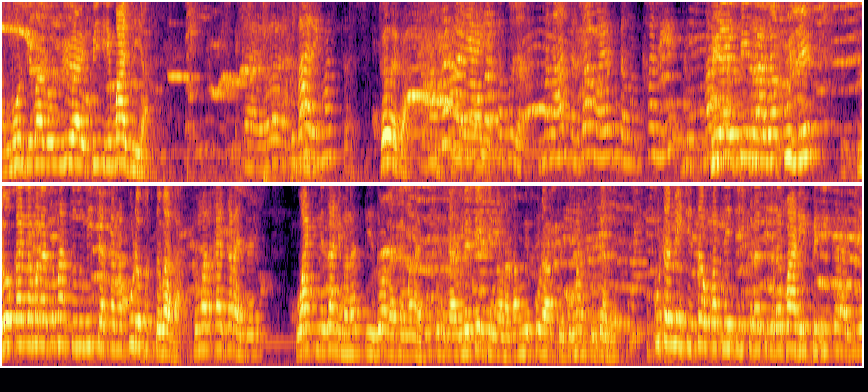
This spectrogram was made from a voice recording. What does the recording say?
आणि मोठी बाजू व्ही आय पी ही माझी या मस्त. कळलं का? सकाळी पण बरं का पूजा मला अशा जांभळ्या येत होत्या म्हणून खाली व्ही आय पी जागा पुढली लोकांना म्हणायचं मागचं तुम्ही विचार करा पुढं फक्त बघा. तुम्हाला काय करायचंय? वाटणे झाली म्हणा ती दोघात आहे म्हणायचं. तुम्ही काय लय टेन्शन घेऊ नका मी पुढं असतो ते मागचं त्याचं. कुठं न्यायची? चौकात न्यायची इकडं तिकडं बाडी पिढी करायची.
